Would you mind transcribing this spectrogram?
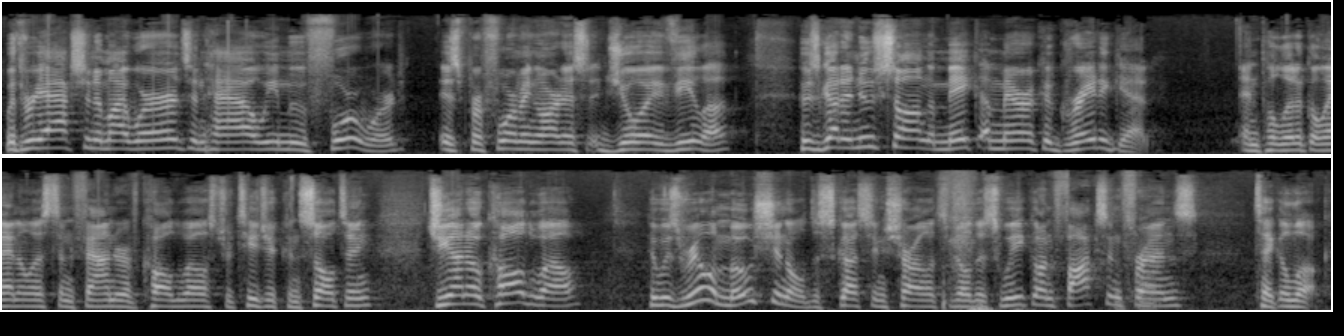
With reaction to my words and how we move forward is performing artist Joy Villa, who's got a new song, Make America Great Again and political analyst and founder of Caldwell Strategic Consulting, Gianno Caldwell, who was real emotional discussing Charlottesville this week on Fox and Friends. Take a look.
